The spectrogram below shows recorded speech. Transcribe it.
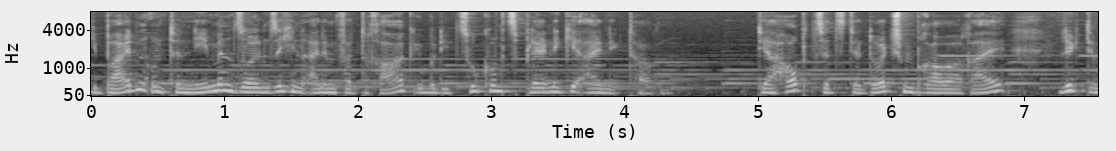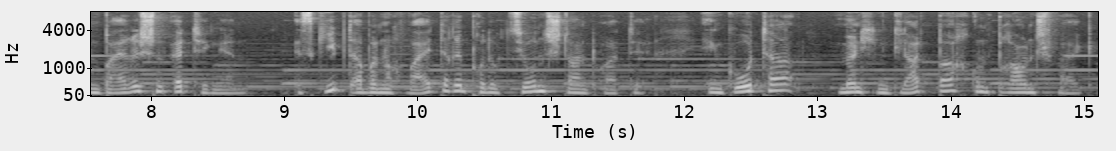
Die beiden Unternehmen sollen sich in einem Vertrag über die Zukunftspläne geeinigt haben. Der Hauptsitz der deutschen Brauerei liegt im bayerischen Oettingen. Es gibt aber noch weitere Produktionsstandorte in Gotha, Mönchengladbach und Braunschweig.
